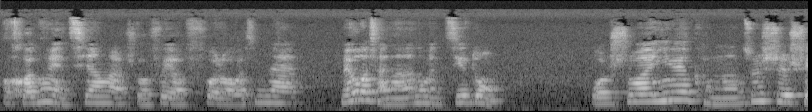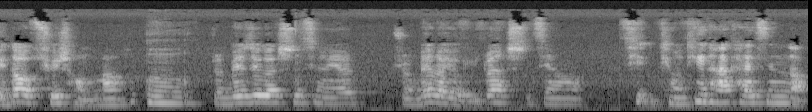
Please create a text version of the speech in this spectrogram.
我合同也签了，首付也付了，我现在没有我想象的那么激动。我说，因为可能就是水到渠成嘛，嗯，准备这个事情也准备了有一段时间了，挺挺替他开心的。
